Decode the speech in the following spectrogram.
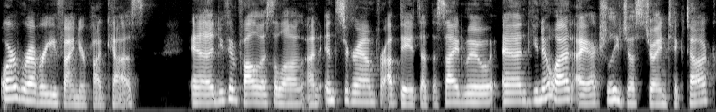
or wherever you find your podcasts. And you can follow us along on Instagram for updates at the Sidewoo. And you know what? I actually just joined TikTok.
